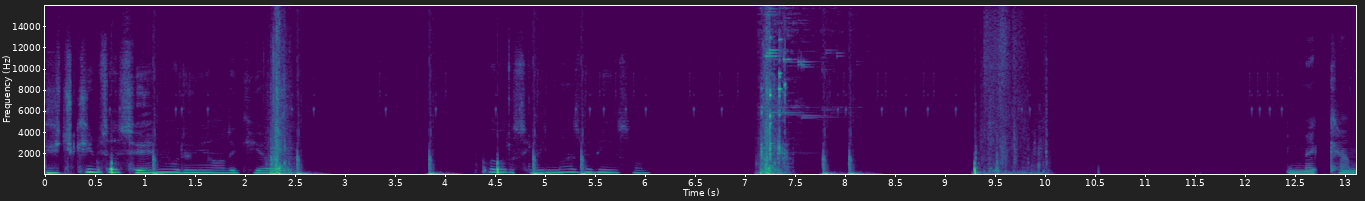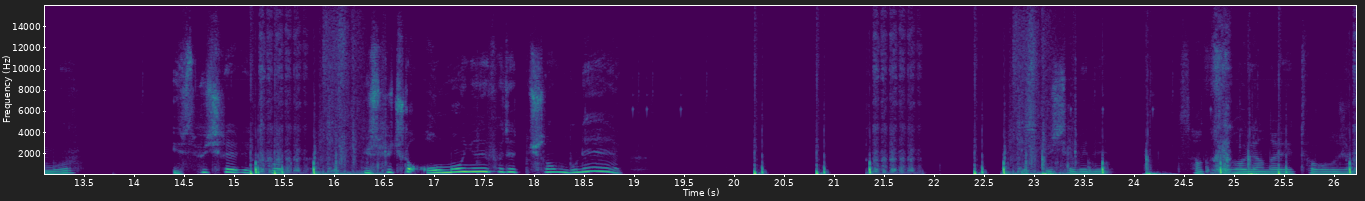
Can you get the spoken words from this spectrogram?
Hiç kimse sevmiyor dünyadaki ya. Kadar sevilmez mi bir insan? Mecklenburg İsviçre ittifak. İsviçre Almanya'yı fethetmiş lan bu ne? İsviçre beni sattı Hollanda ile ittifak olacağım.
